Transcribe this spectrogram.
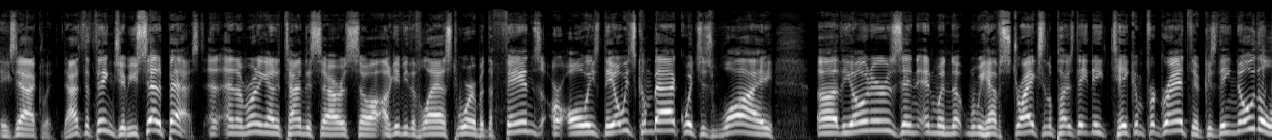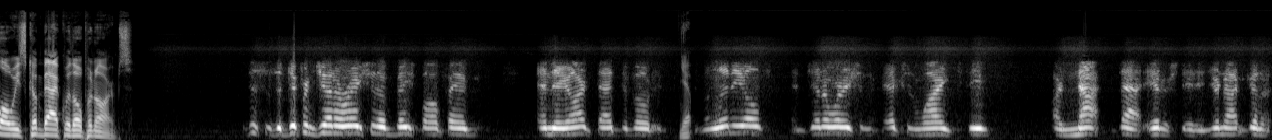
Exactly. That's the thing, Jim. You said it best. And, and, I'm running out of time this hour, so I'll give you the last word. But the fans are always, they always come back, which is why uh, the owners and, and when, the, when we have strikes and the players, they, they take them for granted because they know they'll always come back with open arms. This is a different generation of baseball fans, and they aren't that devoted. Yep. Millennials and Generation X and Y, Steve, are not that interested, and you're not going to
